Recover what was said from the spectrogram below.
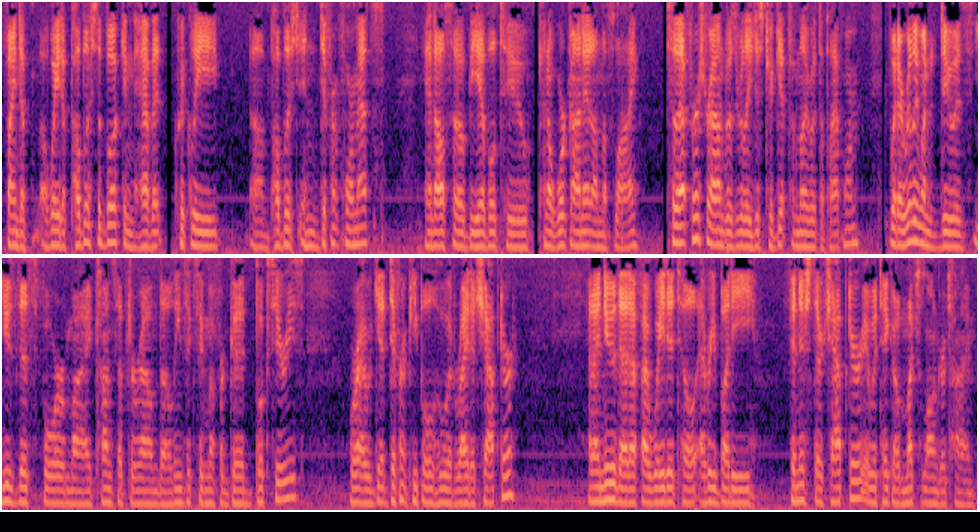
find a, a way to publish the book and have it quickly um, published in different formats and also be able to kind of work on it on the fly. So that first round was really just to get familiar with the platform. What I really wanted to do is use this for my concept around the Lean Six Sigma for Good book series, where I would get different people who would write a chapter. And I knew that if I waited till everybody finished their chapter, it would take a much longer time.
